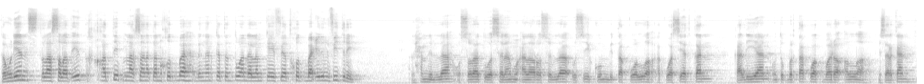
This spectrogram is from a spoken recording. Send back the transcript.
Kemudian setelah salat id, khatib melaksanakan khutbah dengan ketentuan dalam kaifiat khutbah Idul Fitri. Alhamdulillah wassalatu wassalamu ala Rasulullah usikum bitaqwallah. Aku wasiatkan kalian untuk bertakwa kepada Allah. Misalkan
